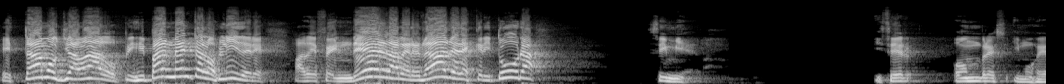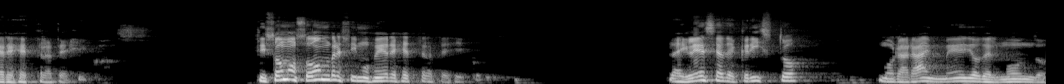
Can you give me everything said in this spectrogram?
estamos llamados, principalmente los líderes, a defender la verdad de la escritura sin miedo. Y ser hombres y mujeres estratégicos. Si somos hombres y mujeres estratégicos, la iglesia de Cristo morará en medio del mundo.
